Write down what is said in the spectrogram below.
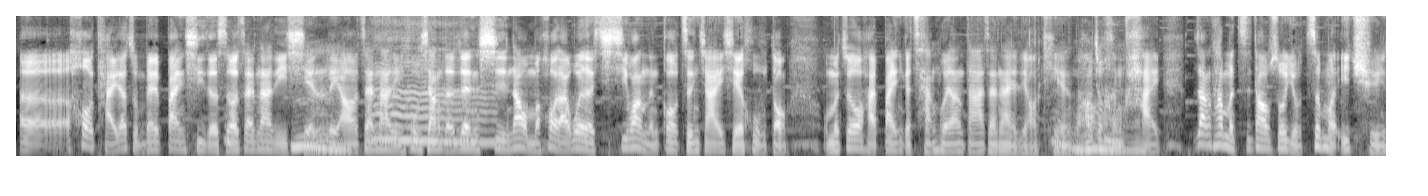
呃后台要准备办戏的时候，在那里闲聊，在那里互相的认识。那我们后来为了希望能够增加一些互动，我们最后还办一个餐会，让大家在那里聊天，然后就很嗨，让他们知道说有这么一群。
